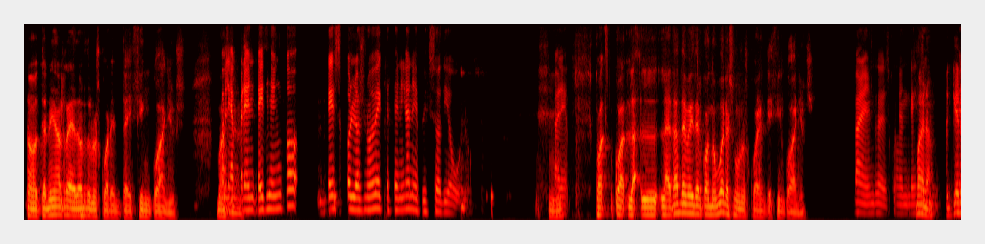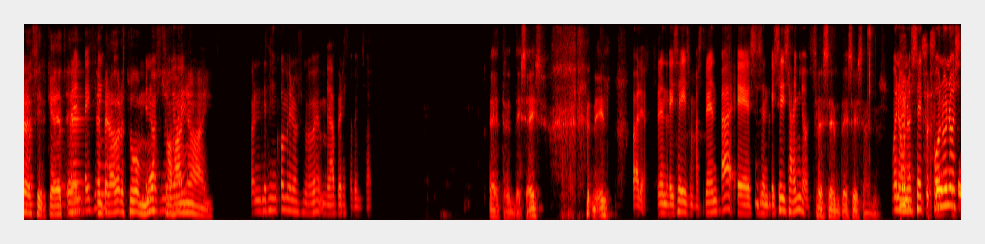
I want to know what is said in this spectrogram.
No, tenía alrededor de unos 45 años. Más Vale, o a menos. 45 ves con los 9 que tenía en episodio 1. Mm. Vale, la, la edad de Vader cuando muere son unos 45 años. Vale, entonces 45. Bueno, quiero menos- decir que el 35 emperador estuvo muchos 9. años ahí. 45 menos 9, me da pereza pensar. Eh, 36. Neil, Vale, 36 más 30, eh, 66 años. 66 años Bueno, unos set- pon, unos,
